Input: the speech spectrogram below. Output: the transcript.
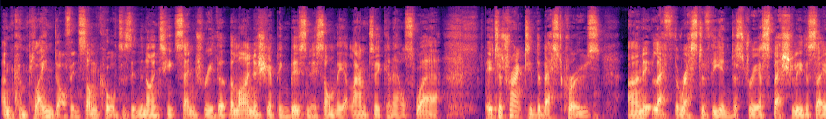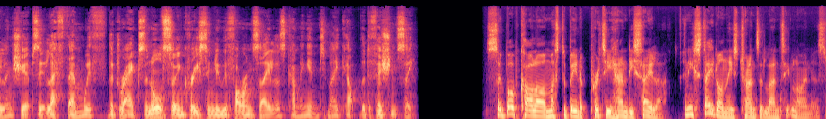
and complained of in some quarters in the 19th century that the liner shipping business on the Atlantic and elsewhere it attracted the best crews and it left the rest of the industry, especially the sailing ships, it left them with the dregs and also increasingly with foreign sailors coming in to make up the deficiency. So Bob Carlisle must have been a pretty handy sailor, and he stayed on these transatlantic liners.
